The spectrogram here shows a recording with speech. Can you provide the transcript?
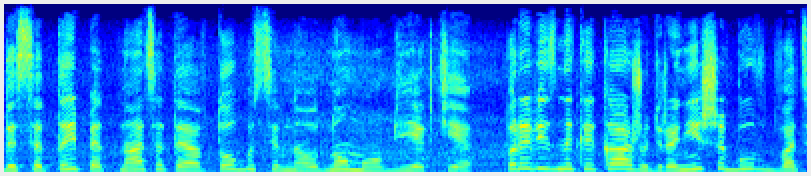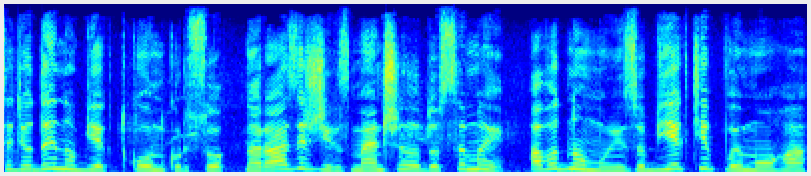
10-15 автобусів на одному об'єкті. Перевізники кажуть, раніше був 21 об'єкт конкурсу, наразі ж їх зменшили до 7, а в одному із об'єктів вимога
